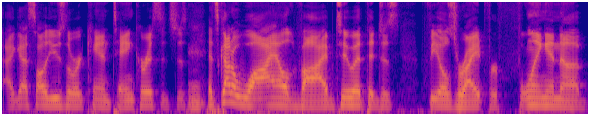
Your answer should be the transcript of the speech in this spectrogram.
I guess I'll use the word cantankerous. It's just, it's got a wild vibe to it that just feels right for flinging a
